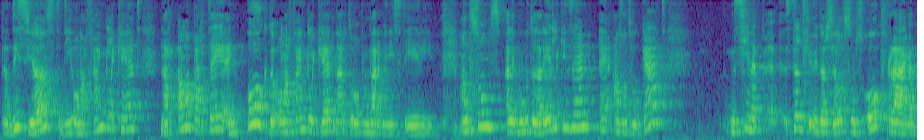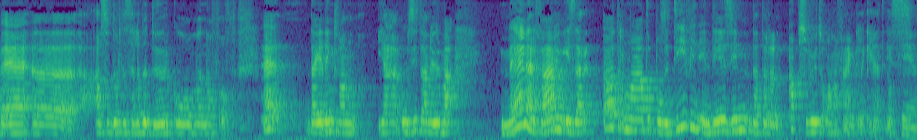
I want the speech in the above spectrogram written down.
dat is juist die onafhankelijkheid naar alle partijen en ook de onafhankelijkheid naar het Openbaar Ministerie. Want soms, allez, we moeten daar eerlijk in zijn, hè, als advocaat, misschien heb, stelt je u daar zelf soms ook vragen bij uh, als ze door dezelfde deur komen of, of hè, dat je denkt van, ja, hoe zit dat nu? Maar mijn ervaring is daar uitermate positief in, in die zin dat er een absolute onafhankelijkheid is. Oké,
